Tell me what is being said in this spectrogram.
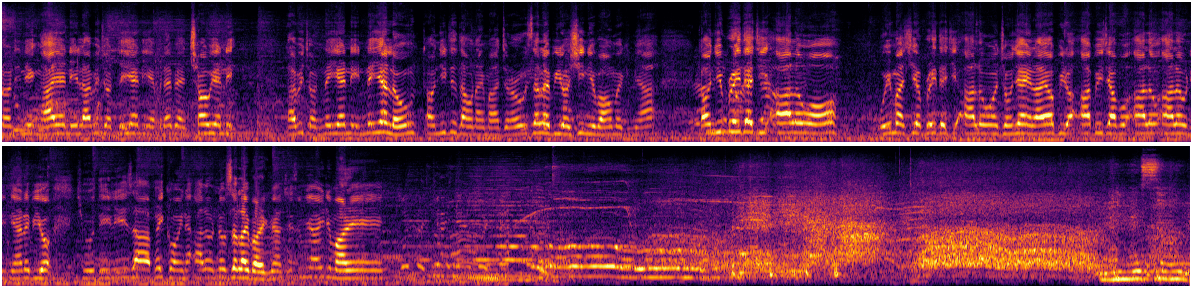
ပေါ့နော်ဒီနေ့9ရက်နေ့လာပြီးကျွန်တော်1ရက်နေ့မနေ့ပြန်6ရက်နေ့လာပြီးကျွန်တော်2ရက်နေ့2ရက်လုံးတောင်ကြီးတစ်တောင်တိုင်းမှာကျွန်တော်တို့ဆက်လက်ပြီးတော့ရှိနေပါအောင်မယ်ခင်ဗျာတောင်ကြီးပြည်သက်ကြီးအားလုံးရောဝေးမှာရှိတဲ့ပြည်သက်ကြီးအားလုံးရောဂျုံကြရင်လာရောက်ပြီးတော့အားပေးကြဖို့အားလုံးအားလုံးဒီနေ့ကနေပြီးတော့ဂျိုသေးလေးစားဖိတ်ခေါ်နေအားလုံးနှုတ်ဆက်လိုက်ပါရခင်ဗျာကျေးဇူးအများကြီးတင်ပါတယ် Yes, sorry.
